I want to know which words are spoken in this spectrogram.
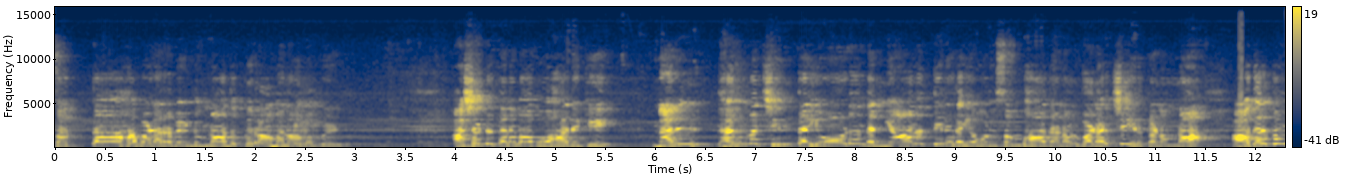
சத்தாக வளர வேண்டும்னா அதுக்கு ராமநாமம் வேண்டும். அசட்டுத்தனமா போகாதக்கு நல் தர்ம சிந்தையோடு அந்த ஞானத்தினுடைய ஒரு சம்பாதனம் வளர்ச்சி இருக்கணும்னா அதற்கும்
